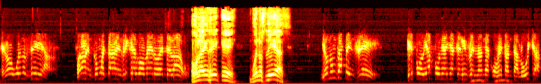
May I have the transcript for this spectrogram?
Hello, buenos días. Juan, ¿cómo estás? Enrique Gomero de este lado. Hola, Enrique. Buenos días. Yo nunca pensé que podían poner a Jacqueline Fernández a coger tanta lucha.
